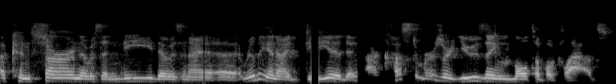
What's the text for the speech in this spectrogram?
a concern, there was a need, there was an uh, really an idea that our customers are using multiple clouds,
